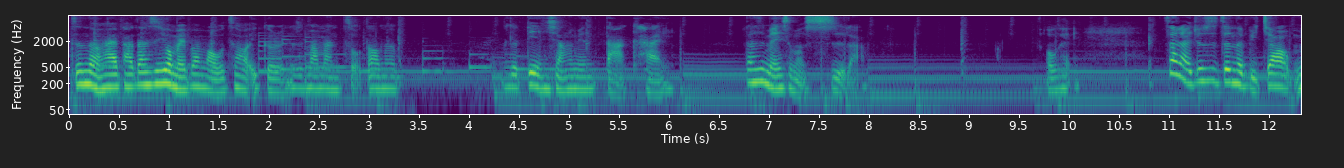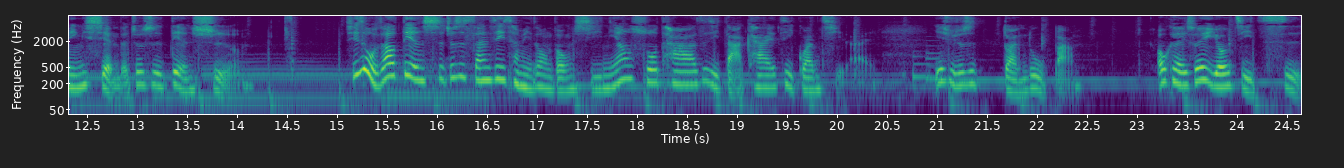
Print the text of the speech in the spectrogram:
真的很害怕，但是又没办法，我只好一个人就是慢慢走到那个那个电箱那边打开，但是没什么事啦。OK，再来就是真的比较明显的就是电视了。其实我知道电视就是三 C 产品这种东西，你要说它自己打开自己关起来，也许就是短路吧。OK，所以有几次，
